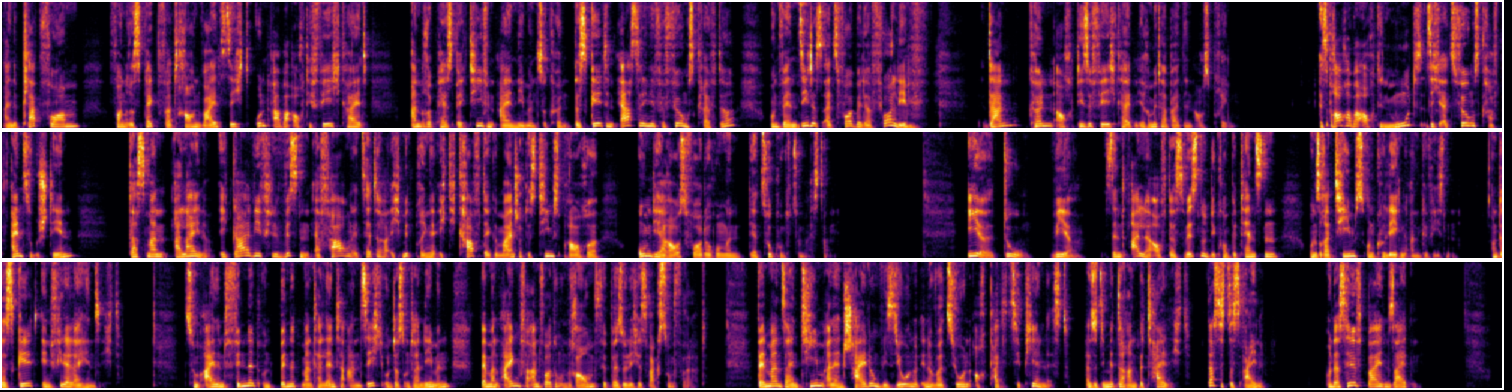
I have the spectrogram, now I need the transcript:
eine Plattform von Respekt, Vertrauen, Weitsicht und aber auch die Fähigkeit, andere Perspektiven einnehmen zu können. Das gilt in erster Linie für Führungskräfte und wenn sie das als Vorbilder vorleben, dann können auch diese Fähigkeiten ihre Mitarbeitenden ausbringen. Es braucht aber auch den Mut, sich als Führungskraft einzugestehen, dass man alleine, egal wie viel Wissen, Erfahrung etc. ich mitbringe, ich die Kraft der Gemeinschaft des Teams brauche, um die Herausforderungen der Zukunft zu meistern. Ihr, du, wir sind alle auf das Wissen und die Kompetenzen unserer Teams und Kollegen angewiesen. Und das gilt in vielerlei Hinsicht. Zum einen findet und bindet man Talente an sich und das Unternehmen, wenn man Eigenverantwortung und Raum für persönliches Wachstum fördert. Wenn man sein Team an Entscheidung, Vision und Innovation auch partizipieren lässt, also sie mit daran beteiligt. Das ist das eine. Und das hilft beiden Seiten.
